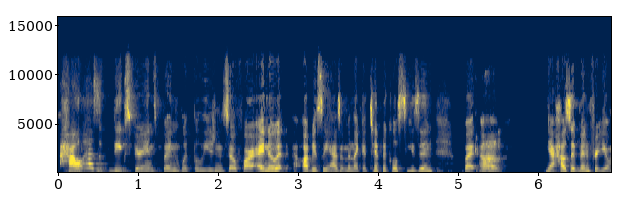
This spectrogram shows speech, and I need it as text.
how has the experience been with the Legion so far? I know it obviously hasn't been like a typical season, but right. um, yeah, how's it been for you?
